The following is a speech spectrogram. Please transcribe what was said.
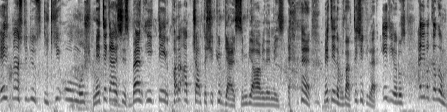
Editman Studios 2 olmuş. Mete kardeşiz ben ilk değil para atacağım teşekkür gelsin bir abi demeyiz. Mete'ye de buradan teşekkürler ediyoruz. Hadi bakalım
